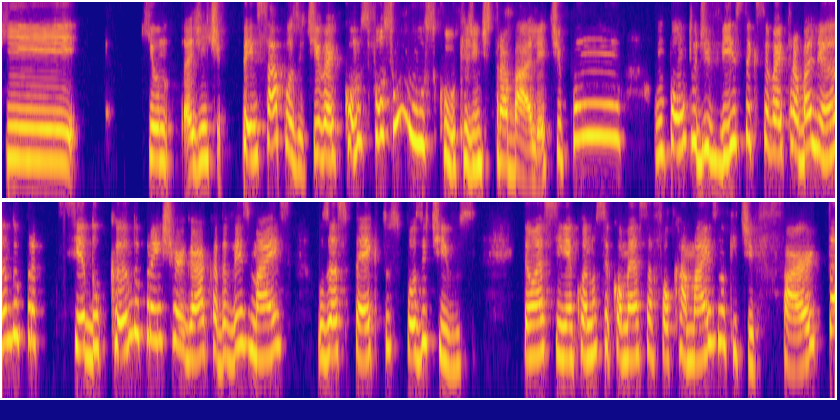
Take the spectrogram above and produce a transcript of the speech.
que que a gente pensar positivo é como se fosse um músculo que a gente trabalha, é tipo um, um ponto de vista que você vai trabalhando para se educando para enxergar cada vez mais os aspectos positivos. Então, assim, é quando você começa a focar mais no que te farta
